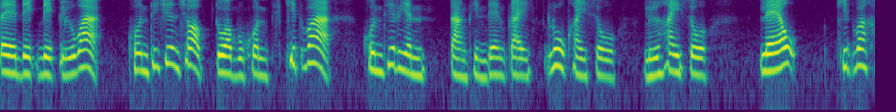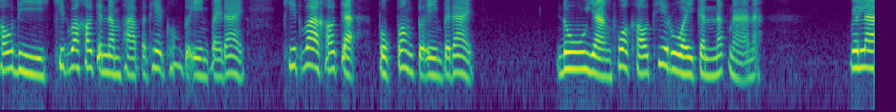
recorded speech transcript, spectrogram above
แต่เด็กๆหรือว่าคนที่ชื่นชอบตัวบุคคลคิดว่าคนที่เรียนต่างถิ่นแดนไกล ลูกไฮโซ หรือไฮโซ แล้วคิดว่าเขาดี คิดว่าเขาจะนำพาประเทศของตัวเองไปได้ คิดว่าเขาจะปกป้องตัวเองไปได้ ดูอย่างพวกเขาที่รวยกันนักหนานะ เวลา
